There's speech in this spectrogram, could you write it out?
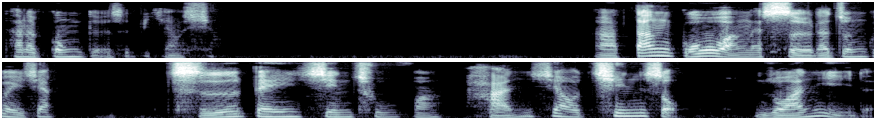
他的功德是比较小啊。当国王呢舍了尊贵相，慈悲心出发，含笑亲手软语的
